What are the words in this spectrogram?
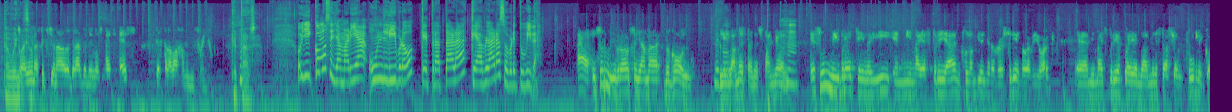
Está bueno. Soy un aficionado grande de los Mets. Es el trabajo de mi sueño. Qué padre. Oye, ¿y cómo se llamaría un libro que tratara, que hablara sobre tu vida? Ah, es un libro, se llama The Goal, y La Meta en español. Es un libro que leí en mi maestría en Columbia University en Nueva York. Eh, mi maestría fue en la administración pública,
